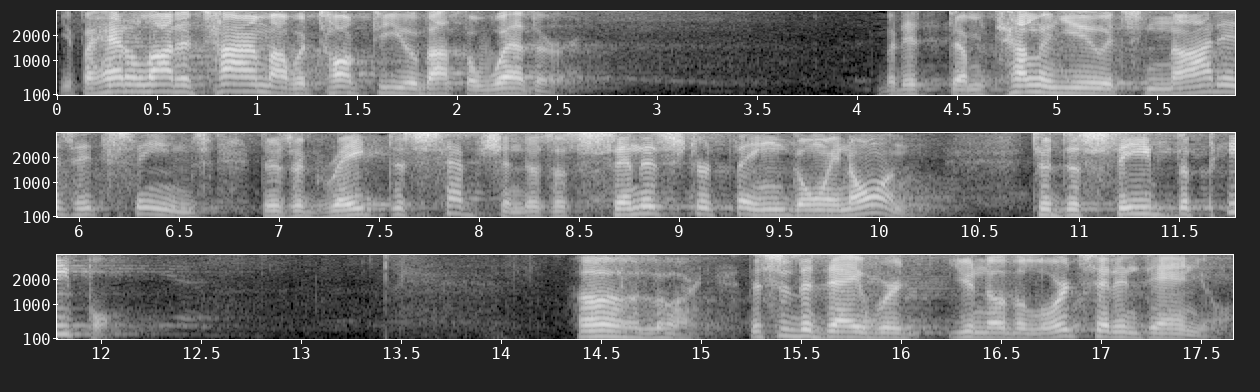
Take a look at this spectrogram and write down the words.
If I had a lot of time, I would talk to you about the weather. But it, I'm telling you, it's not as it seems. There's a great deception, there's a sinister thing going on to deceive the people. Oh, Lord. This is the day where, you know, the Lord said in Daniel,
